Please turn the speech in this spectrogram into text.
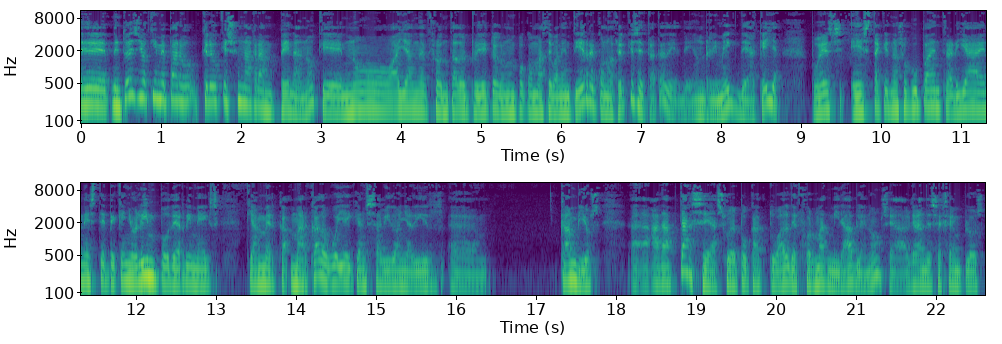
Eh, entonces yo aquí me paro, creo que es una gran pena, ¿no? Que no hayan afrontado el proyecto con un poco más de valentía y reconocer que se trata de, un remake de aquella. Pues esta que nos ocupa entraría en este pequeño limpo de remakes que han marcado huella y que han sabido añadir eh, cambios, adaptarse a su época actual de forma admirable, ¿no? O sea, grandes ejemplos,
